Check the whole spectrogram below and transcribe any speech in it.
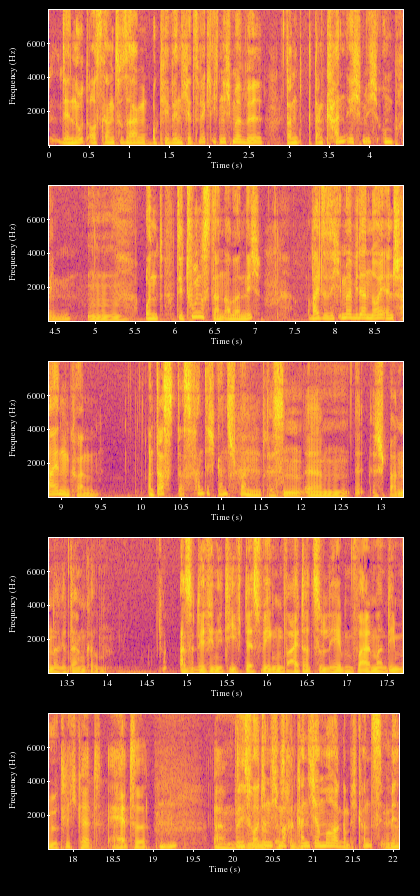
der Notausgang zu sagen, okay, wenn ich jetzt wirklich nicht mehr will, dann, dann kann ich mich umbringen. Und die tun es dann aber nicht, weil sie sich immer wieder neu entscheiden können. Und das, das fand ich ganz spannend. Das ist ein ähm, spannender Gedanke. Also definitiv deswegen weiterzuleben, weil man die Möglichkeit hätte. ähm, Wenn ich es heute nicht mache, kann ich ja morgen, aber ich mir,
